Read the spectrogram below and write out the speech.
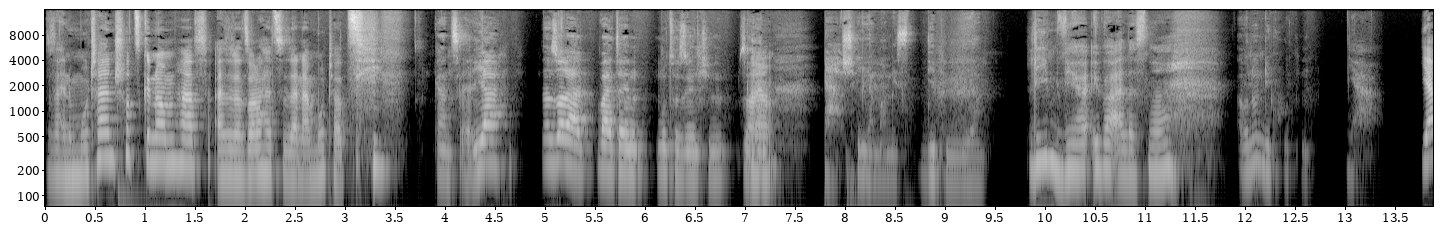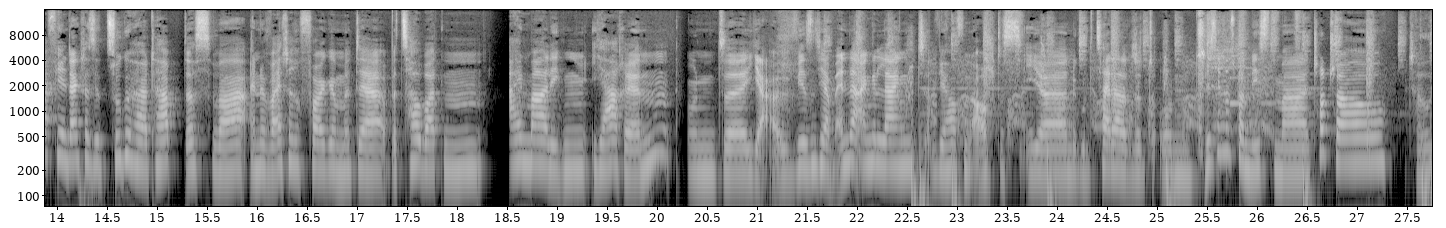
seine Mutter in Schutz genommen hat. Also dann soll er halt zu seiner Mutter ziehen. Ganz ehrlich. Ja, dann soll er halt weiterhin Muttersöhnchen Ja. sein. Ja, Schwiegermamis lieben wir. Lieben wir über alles, ne? Aber nur die Guten. Ja. Ja, vielen Dank, dass ihr zugehört habt. Das war eine weitere Folge mit der bezauberten einmaligen Jaren. Und äh, ja, wir sind hier am Ende angelangt. Wir hoffen auch, dass ihr eine gute Zeit hattet und wir sehen uns beim nächsten Mal. Ciao, ciao. Ciao.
